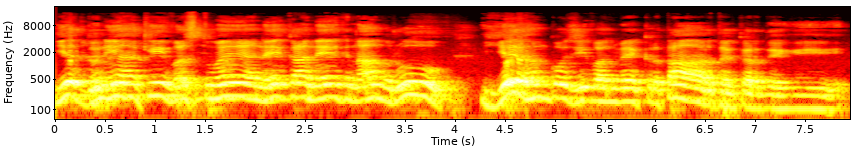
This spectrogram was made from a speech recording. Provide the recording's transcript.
ये दुनिया की वस्तुएँ अनेकानेक नाम रूप ये हमको जीवन में कृतार्थ कर देगी।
